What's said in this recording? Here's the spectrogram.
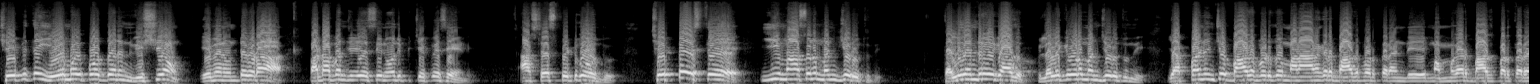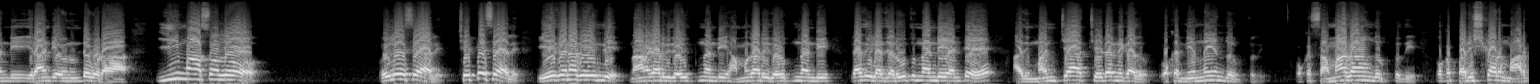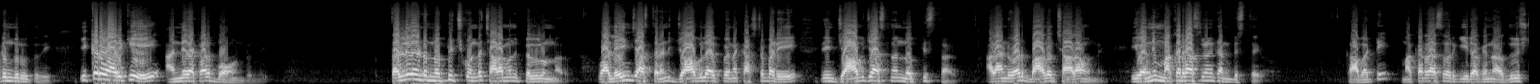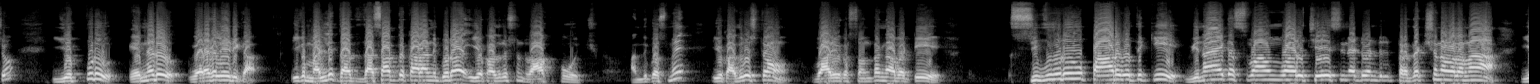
చెబితే ఏమైపోద్దు అనే విషయం ఏమైనా ఉంటే కూడా పటాపంచి చేసి నోటి చెప్పేసేయండి. ఆ స్ట్రెస్ పెట్టుకోవద్దు. చెప్పేస్తే ఈ మాసంలో మంచి జరుగుతుంది. తల్లిదండ్రులకి కాదు పిల్లలకి కూడా మంచి జరుగుతుంది. ఎప్పటి నుంచో బాధపడుతూ మా నాన్నగారు బాధపడతారండి మా అమ్మగారు బాధపడతారండి ఇలాంటివి ఏమైనా ఉంటే కూడా ఈ మాసంలో వదిలేసేయాలి చెప్పేసేయాలి. ఏదైనా అయింది నాన్నగారు ఇది అవుతుందండి అమ్మగారు ఇది అవుతుందండి లేదా ఇలా జరుగుతుందండి అంటే అది మంచా చెడని కాదు. ఒక నిర్ణయం దొరుకుతుంది ఒక సమాధానం దొరుకుతుంది ఒక పరిష్కార మార్గం దొరుకుతుంది. ఇక్కడ వారికి అన్ని రకాలు బాగుంటుంది. తల్లిదండ్రులు నొప్పించకుండా చాలా మంది పిల్లలు ఉన్నారు వాళ్ళు ఏం చేస్తారంటే జాబ్ లేకపోయినా కష్టపడి నేను జాబ్ చేస్తున్నాను నొప్పిస్తారు. అలాంటి వారు బాధలు చాలా ఉన్నాయి. ఇవన్నీ మకర రాశిలోనే కనిపిస్తాయి. కాబట్టి మకర రాశి వారికి ఈ రకమైన అదృష్టం ఎప్పుడు ఎన్నడూ విరగలేడిగా ఇక మళ్ళీ ద- దశాబ్ద కాలానికి కూడా ఈ యొక్క అదృష్టం రాకపోవచ్చు. అందుకోసమే ఈ యొక్క అదృష్టం వారి యొక్క సొంతం కాబట్టి శివుడు పార్వతికి వినాయక స్వామి వారు చేసినటువంటి ప్రదక్షిణ వలన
